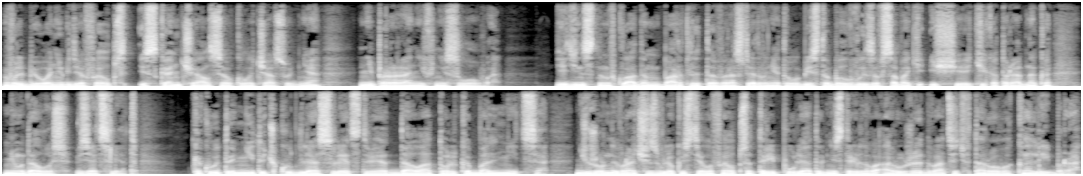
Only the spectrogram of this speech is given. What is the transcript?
в Альбионе, где Фелпс и скончался около часу дня, не проронив ни слова. Единственным вкладом Бартлета в расследование этого убийства был вызов собаки-ищейки, которой, однако, не удалось взять след. Какую-то ниточку для следствия дала только больница. Дежурный врач извлек из тела Фелпса три пули от огнестрельного оружия 22-го калибра.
